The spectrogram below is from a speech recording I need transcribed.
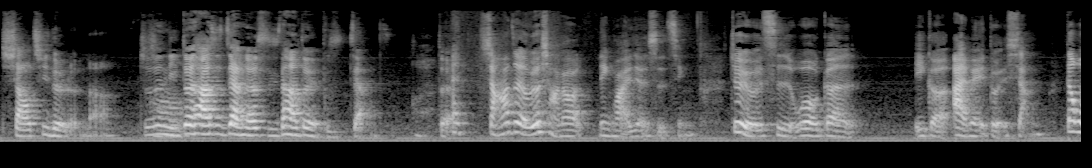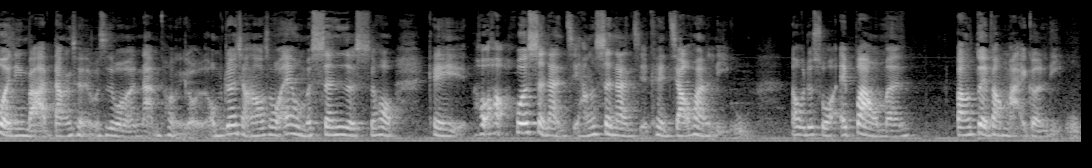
小气的人啊，就是你对他是这样，可是实际上他对你不是这样子。对，哎，想到这个，我又想到另外一件事情，就有一次我有跟。一个暧昧对象，但我已经把他当成不是我的男朋友了。我们就会讲到说，哎，我们生日的时候可以或或者圣诞节，好像圣诞节可以交换礼物。然后我就说，哎，不然我们帮对方买一个礼物。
